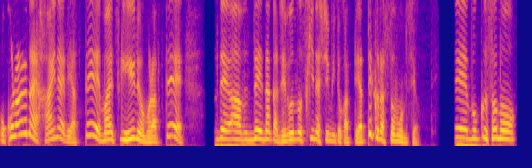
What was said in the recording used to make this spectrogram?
怒られない範囲内でやって、毎月給料もらって、で、あ、で、なんか自分の好きな趣味とかってやって暮らすと思うんですよ。で、僕、その、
